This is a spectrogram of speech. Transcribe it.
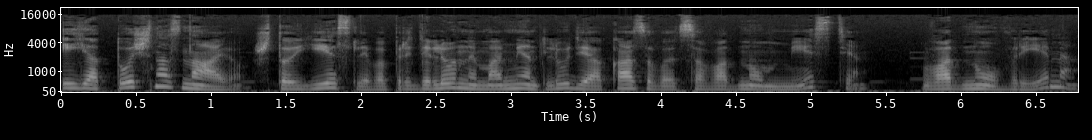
И я точно знаю, что если в определенный момент люди оказываются в одном месте, в одно время,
